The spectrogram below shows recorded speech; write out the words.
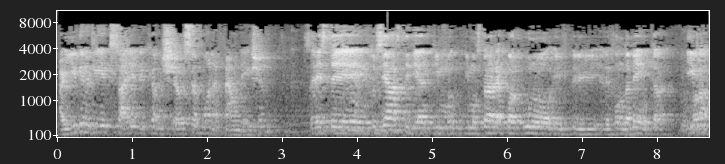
Are you going to be excited to come show someone a foundation? Sareste entusiasti di, di mostrare a qualcuno il- il- le fondamenta di Even,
